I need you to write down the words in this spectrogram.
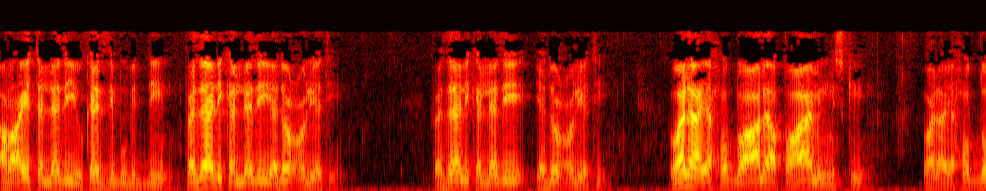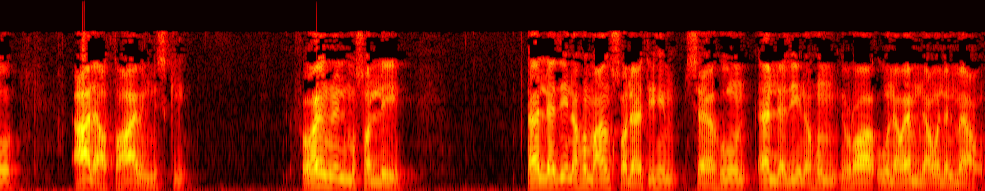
أرأيت الذي يكذب بالدين؟ فذلك الذي يدع اليتيم. فذلك الذي يدع اليتيم. ولا يحض على طعام المسكين. ولا يحض على طعام المسكين. فويل للمصلين. الذين هم عن صلاتهم ساهون. الذين هم يراءون ويمنعون الماعون.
